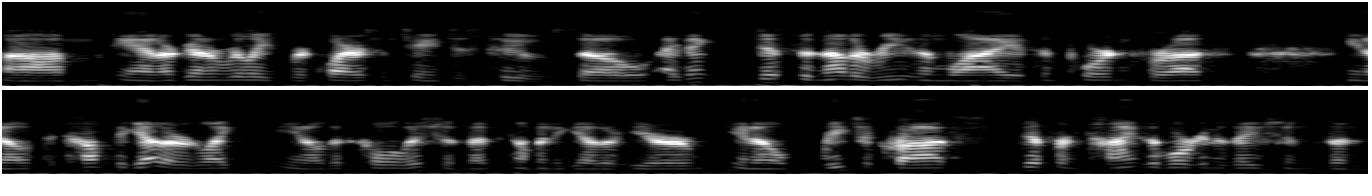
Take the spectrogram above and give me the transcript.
um, and are going to really require some changes too. So I think just another reason why it's important for us you know, to come together like, you know, this coalition that's coming together here, you know, reach across different kinds of organizations and,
